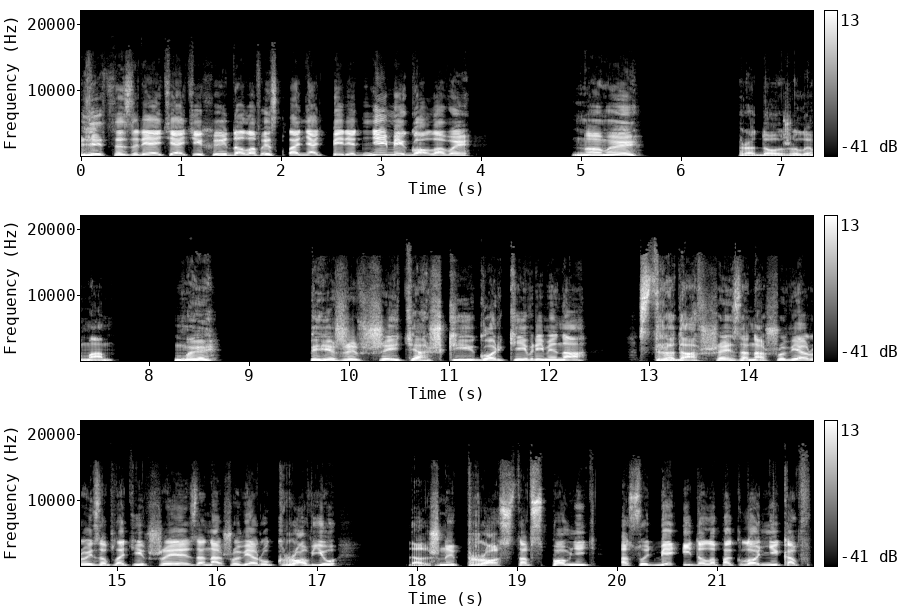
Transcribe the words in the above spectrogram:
лицезреть этих идолов и склонять перед ними головы. Но мы, — продолжил имам, — мы, пережившие тяжкие и горькие времена, страдавшие за нашу веру и заплатившие за нашу веру кровью, должны просто вспомнить о судьбе идолопоклонников.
